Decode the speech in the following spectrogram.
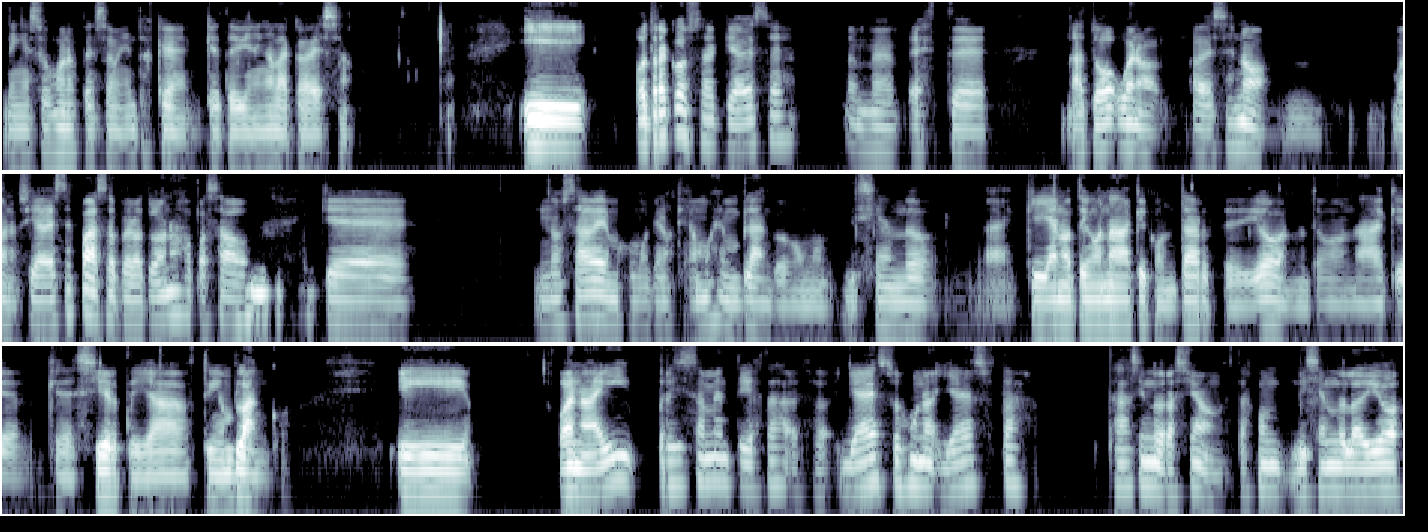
en esos buenos pensamientos que, que te vienen a la cabeza. Y otra cosa que a veces, me- este, a todo, bueno, a veces no, bueno, sí, a veces pasa, pero a todos nos ha pasado que no sabemos, como que nos quedamos en blanco, como diciendo "Ay, que ya no tengo nada que contarte, Dios, no tengo nada que, que decirte, ya estoy en blanco. Y bueno, ahí precisamente ya estás, ya eso es una, ya eso estás, estás haciendo oración, estás con- diciéndole a Dios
